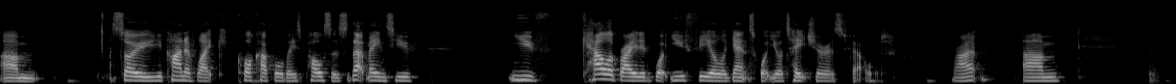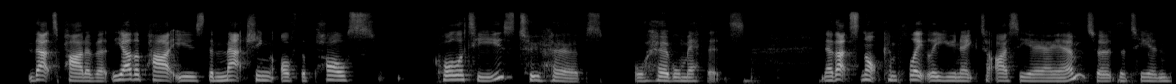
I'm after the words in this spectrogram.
Um, so you kind of like clock up all these pulses. So that means you've you've calibrated what you feel against what your teacher has felt, right? Um, that's part of it. The other part is the matching of the pulse qualities to herbs or herbal methods. Now, that's not completely unique to ICEAM, to the TN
